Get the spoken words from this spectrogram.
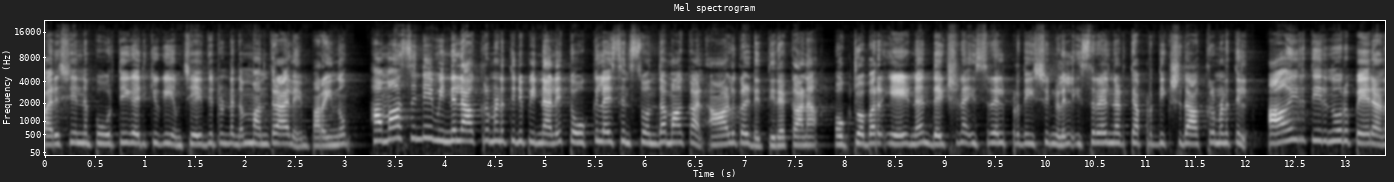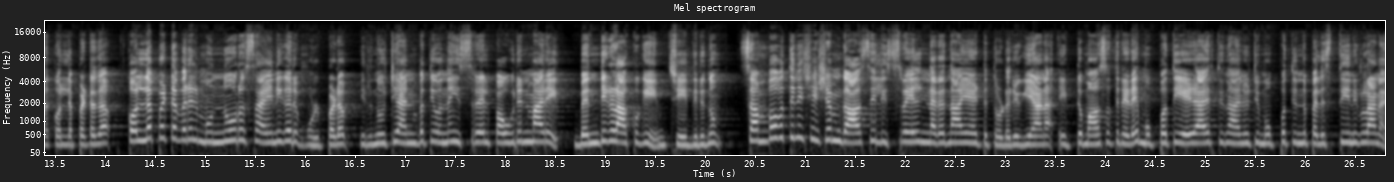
പരിശീലനം പൂർത്തീകരിക്കുകയും ചെയ്തിട്ടുണ്ടെന്നും മന്ത്രാലയം പറയുന്നു. ഹമാസിന്റെ മിന്നലാക്രമണത്തിന് പിന്നാലെ തോക്ക് ലൈസൻസ് സ്വന്തമാക്കാൻ ആളുകളുടെ തിരക്കാണ്. ഒക്ടോബർ ഏഴിന് ദക്ഷിണ ഇസ്രായേൽ പ്രദേശങ്ങളിൽ ഇസ്രായേൽ നടത്തിയ അപ്രതീക്ഷിത ആക്രമണത്തിൽ ആയിരത്തി ഇരുന്നൂറ് പേരാണ് കൊല്ലപ്പെട്ടത്. കൊല്ലപ്പെട്ടവരിൽ മുന്നൂറ് സൈനികരും ഉൾപ്പെടും. ഇരുന്നൂറ്റി അൻപത്തി ഒന്ന് ഇസ്രായേൽ പൗരന്മാരെ ബന്ദികളാക്കുകയും ചെയ്തിരുന്നു. സംഭവത്തിന് ശേഷം ഗാസയിൽ ഇസ്രയേൽ നരനായായിട്ട് തുടരുകയാണ്. എട്ട് മാസത്തിനിടെ മുപ്പത്തി ഏഴായിരത്തി നാനൂറ്റി മുപ്പത്തിയൊന്ന് പലസ്തീനുകളാണ്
